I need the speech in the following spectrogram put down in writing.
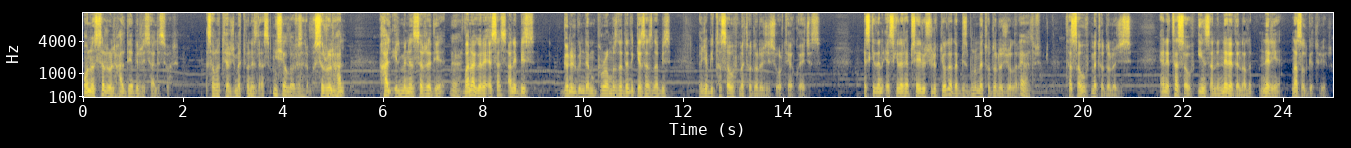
Onun Sırrül Hal diye bir risalesi var. Mesela onu tercüme etmeniz lazım. İnşallah hocam. Mesela bu Sırrül Hal, hal ilminin sırrı diye. Evet. Bana göre esas hani biz gönül gündemi programımızda dedik ki esasında biz önce bir tasavvuf metodolojisi ortaya koyacağız. Eskiden eskiler hep seyri sülük diyorlar da biz bunu metodoloji olarak. Evet hocam. Tasavvuf metodolojisi. Yani tasavvuf insanı nereden alıp nereye nasıl götürüyor?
